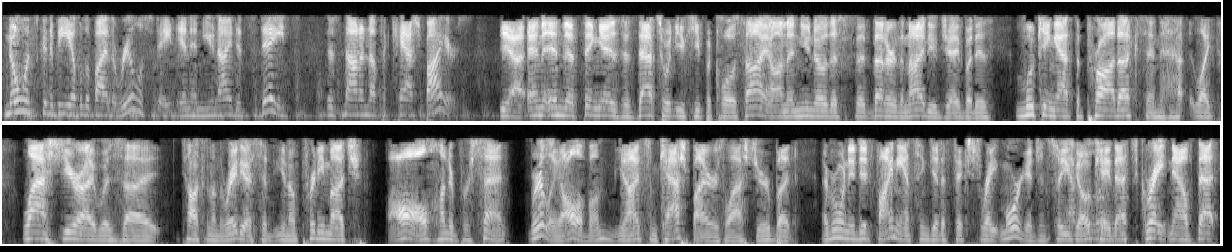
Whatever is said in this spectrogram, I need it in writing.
No one's going to be able to buy the real estate, and in the United States, there's not enough cash buyers. Yeah, and and the thing is, is that's what you keep a close eye on, and you know this better than I do, Jay. But is looking at the products and like last year, I was uh talking on the radio. I said, you know, pretty much all, hundred percent, really all of them. You know, I had some cash buyers last year, but everyone who did financing did a fixed rate mortgage, and so you go, okay, that's great. Now if that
